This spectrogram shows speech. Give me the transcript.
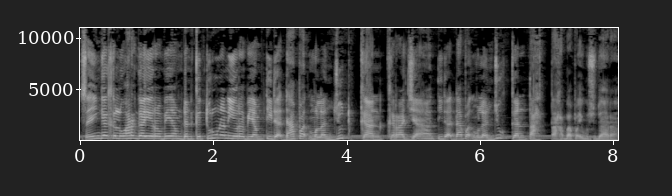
Sehingga keluarga Yerobeam dan keturunan Yerobeam tidak dapat melanjutkan kerajaan, tidak dapat melanjutkan tahta Bapak Ibu Saudara.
